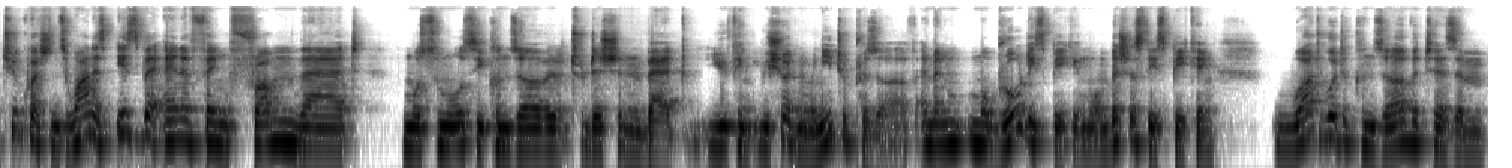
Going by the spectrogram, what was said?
two questions. One is, is there anything from that most mostly conservative tradition that you think we should and we need to preserve? And then, more broadly speaking, more ambitiously speaking, what would a conservatism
